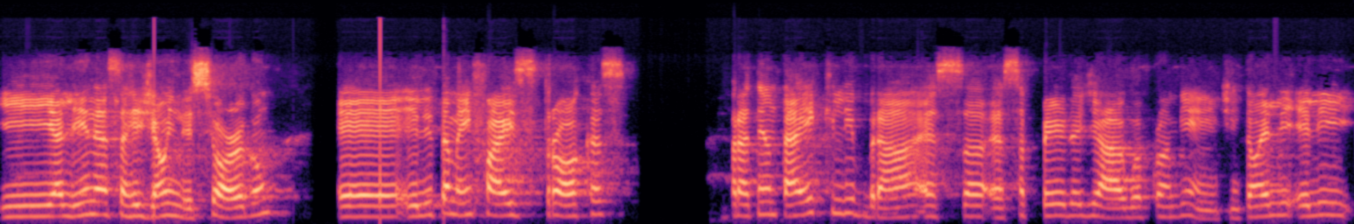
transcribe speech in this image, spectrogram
E ali nessa região e nesse órgão, é, ele também faz trocas para tentar equilibrar essa, essa perda de água para o ambiente. Então ele, ele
